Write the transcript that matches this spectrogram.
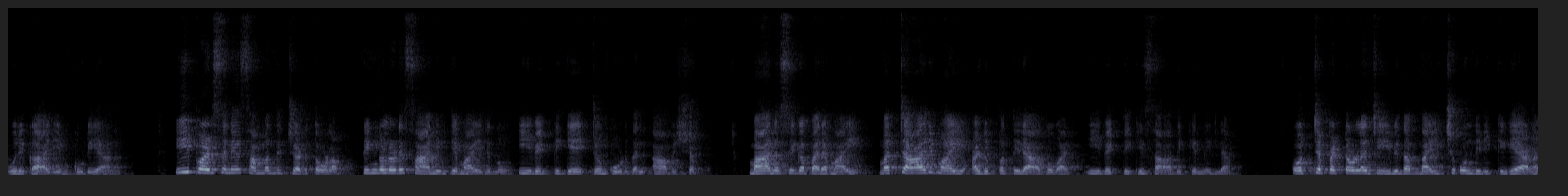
ഒരു കാര്യം കൂടിയാണ്. ഈ പേഴ്സണെ സംബന്ധിച്ചിടത്തോളം നിങ്ങളുടെ സാന്നിധ്യമായിരുന്നു ഈ വ്യക്തിക്ക് ഏറ്റവും കൂടുതൽ ആവശ്യം. മാനസികപരമായി മറ്റാരുമായി അടുപ്പത്തിലാകുവാൻ ഈ വ്യക്തിക്ക് സാധിക്കുന്നില്ല. ഒറ്റപ്പെട്ടുള്ള ജീവിതം നയിച്ചുകൊണ്ടിരിക്കുകയാണ്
